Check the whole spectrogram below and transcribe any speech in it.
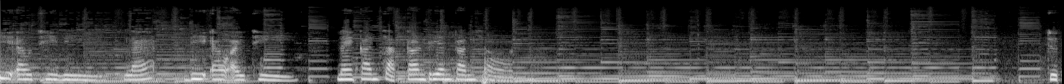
DLTV และ DLIT ในการจัดการเรียนการสอน จุด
